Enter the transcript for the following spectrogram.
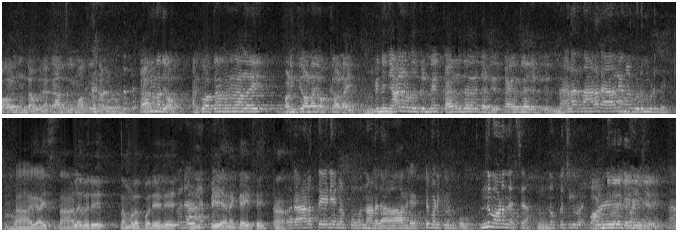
പകലൊന്നും ഉണ്ടാവൂല. രാത്രി മാത്രമേ ഉണ്ടാവുള്ളൂ. കാരണം അറിയോ? എനിക്ക് വർത്തമാനം പറയുന്ന ആളായി. പണിക്ക് ആളായി ഒക്കെ ആളായി പിന്നെ ഞാൻ അവിടെ നിൽക്കുന്നേ കയറില്ലാതെ കെട്ടി കയറില്ലാതെ കെട്ടിട്ടുണ്ട് നാളെ നാളെ രാവിലെ ഞങ്ങൾ വിടും വിടുന്നത് ആ. ഗൈസ് നാളെ ഇവർ നമ്മളെ പുരയിൽ ഒരാളെ ഹെൽപ്പ് ചെയ്യാനൊക്കെ ആയിട്ട് ആ. ഒരാളെ തേടി ഞങ്ങൾ പോകും നാളെ രാവിലെ എട്ട് മണിക്ക് ഇവിടുന്ന് പോകും. ഇന്ന് പോണെന്ന് വെച്ചാ. ഇന്ന് ഉപ്പച്ചക്ക് പണ്ട് വരെ കഴിഞ്ഞ് ആ.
